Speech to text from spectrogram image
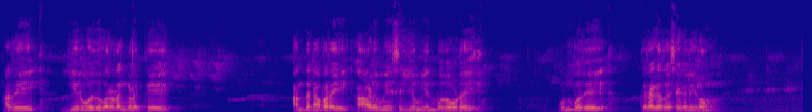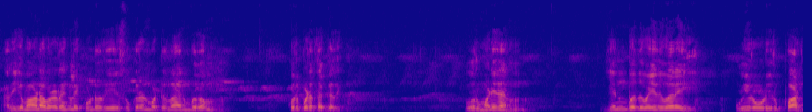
அது இருபது வருடங்களுக்கு அந்த நபரை ஆளுமை செய்யும் என்பதோடு ஒன்பது கிரக திசைகளிலும் அதிகமான வருடங்களை கொண்டது சுக்கிரன் மட்டும்தான் என்பதும் குறிப்பிடத்தக்கது. ஒரு மனிதன் எண்பது வயது வரை உயிரோடு இருப்பான்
